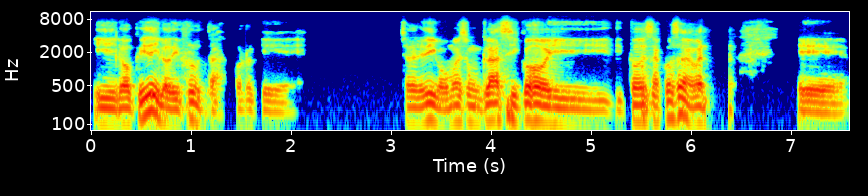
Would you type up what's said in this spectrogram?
y lo pide y lo disfruta, porque ya le digo, como es un clásico y, todas esas cosas, bueno, eh,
